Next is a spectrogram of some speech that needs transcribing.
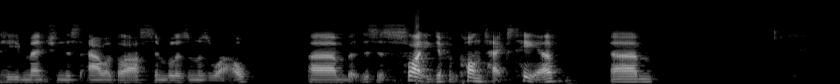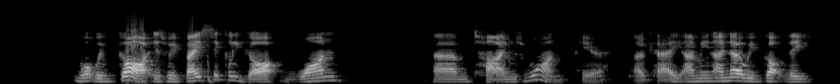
He mentioned this hourglass symbolism as well. Um, but this is a slightly different context here. Um, what we've got is we've basically got one um, times 1 here. Okay, I mean, I know we've got the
